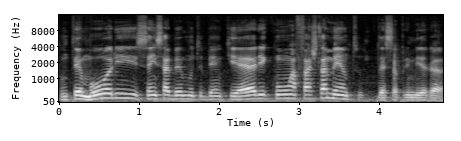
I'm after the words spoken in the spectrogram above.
com temor e sem saber muito bem o que era e com um afastamento dessa primeira.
